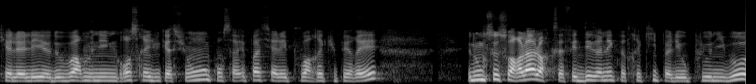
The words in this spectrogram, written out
qu'elle allait devoir mener une grosse rééducation, qu'on savait pas si elle allait pouvoir récupérer. Et donc ce soir-là, alors que ça fait des années que notre équipe est au plus haut niveau,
